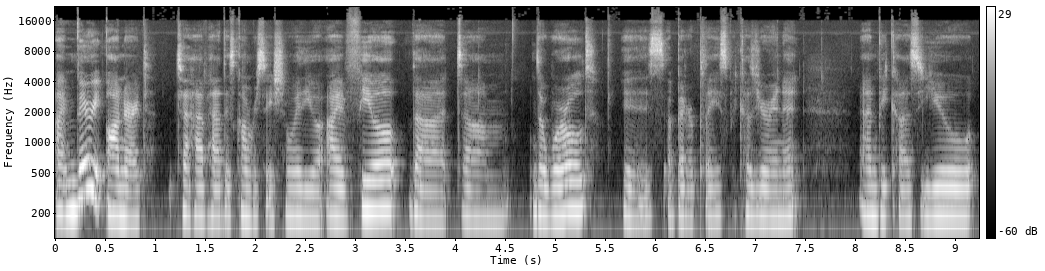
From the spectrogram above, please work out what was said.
I'm very honored to have had this conversation with you. I feel that um, the world is a better place because you're in it and because you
